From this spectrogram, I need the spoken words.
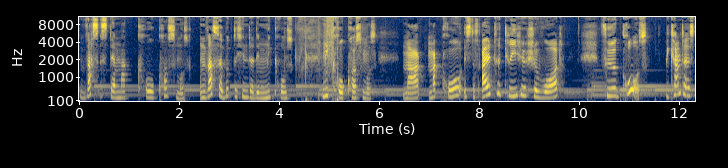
was ist der Makrokosmos und was verbirgt sich hinter dem Mikros Mikrokosmos? Ma Makro ist das alte griechische Wort für groß. Bekannter ist,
